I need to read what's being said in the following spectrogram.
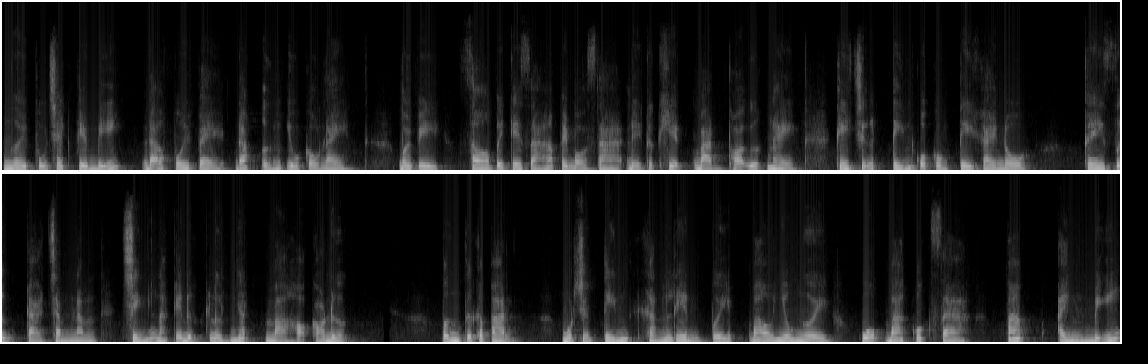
người phụ trách phía Mỹ đã vui vẻ đáp ứng yêu cầu này. Bởi vì so với cái giá phải bỏ ra để thực hiện bàn thỏa ước này, thì chữ tín của công ty Gaino gây dựng cả trăm năm chính là cái được lớn nhất mà họ có được. Vâng thưa các bạn, một chữ tín gắn liền với bao nhiêu người của ba quốc gia Pháp, Anh, Mỹ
